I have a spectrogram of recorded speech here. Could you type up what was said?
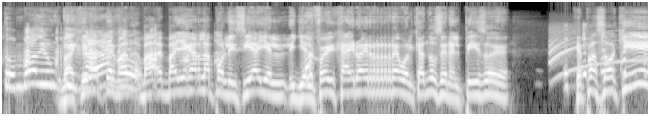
tumbó de un Imagínate, va, quijadazo. va- va a llegar la policía y el, y el feo y Jairo ahí revolcándose en el piso. ¿Qué pasó aquí?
